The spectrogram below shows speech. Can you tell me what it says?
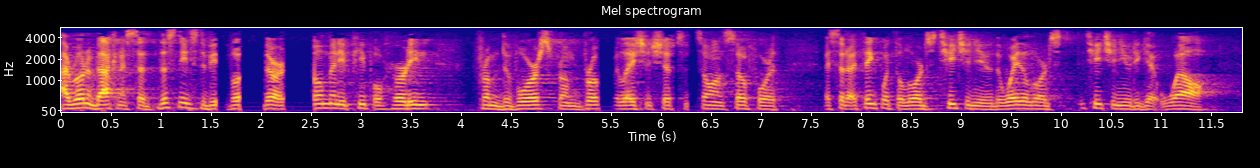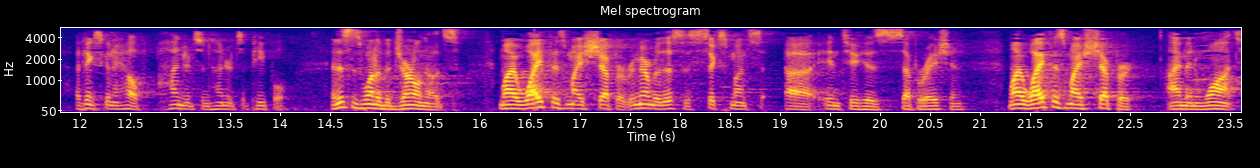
I wrote him back and I said, This needs to be a book. There are so many people hurting from divorce, from broken relationships, and so on and so forth. I said, I think what the Lord's teaching you, the way the Lord's teaching you to get well, I think is going to help hundreds and hundreds of people. And this is one of the journal notes. My wife is my shepherd. Remember, this is six months uh, into his separation. My wife is my shepherd. I'm in want.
